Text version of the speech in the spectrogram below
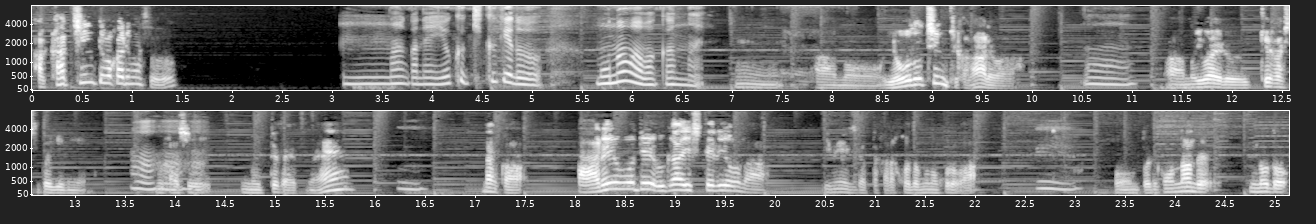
赤チンってわかります？うん、なんかね、よく聞くけど、ものはわかんない。うん。あの、ヨードチンキかなあれは。うん。あの、いわゆる怪我した時に昔はあ。塗ってたやつね。うん。なんか、あれをでうがいしてるようなイメージだったから、子供の頃は。うん。本当にこんなんで喉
